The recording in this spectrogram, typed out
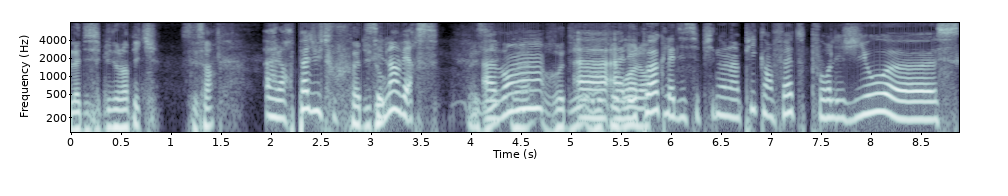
la discipline olympique, c'est ça? Alors pas du tout. Pas du c'est l'inverse. Avant, à, l'époque, la discipline olympique, en fait, pour les JO, euh, ce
